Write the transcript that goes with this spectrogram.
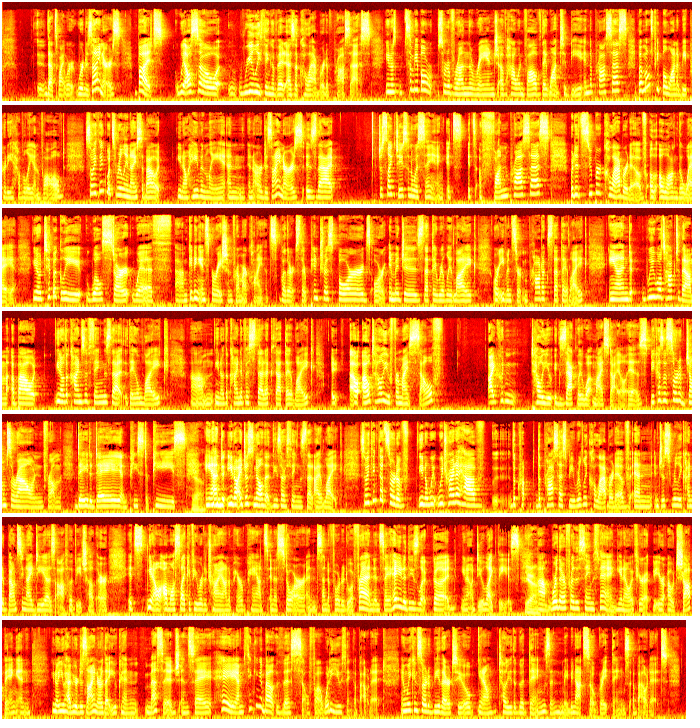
that's why we're we're designers but we also really think of it as a collaborative process. You know some people sort of run the range of how involved they want to be in the process but most people want to be pretty heavily involved. So i think what's really nice about you know havenly and and our designers is that just like Jason was saying, it's it's a fun process, but it's super collaborative a- along the way. You know, typically we'll start with um, getting inspiration from our clients, whether it's their Pinterest boards or images that they really like, or even certain products that they like, and we will talk to them about you know the kinds of things that they like. Um, you know the kind of aesthetic that they like. I'll, I'll tell you for myself, I couldn't tell you exactly what my style is because it sort of jumps around from day to day and piece to piece. Yeah. And, you know, I just know that these are things that I like. So I think that's sort of, you know, we, we try to have uh, the, the process be really collaborative and, and just really kind of bouncing ideas off of each other. It's, you know, almost like if you were to try on a pair of pants in a store and send a photo to a friend and say, hey, did these look good? You know, do you like these? Yeah. Um, we're there for the same thing. You know, if you're you're out shopping and you know you have your designer that you can message and say, "Hey, I'm thinking about this sofa. What do you think about it?" And we can sort of be there to you know tell you the good things and maybe not so great things about it.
